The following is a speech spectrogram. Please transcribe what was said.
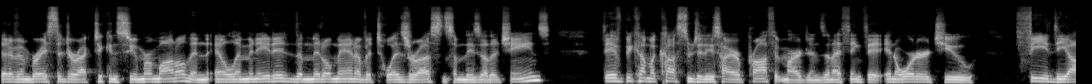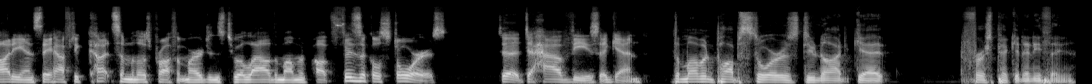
that have embraced the direct to consumer model and eliminated the middleman of a Toys R Us and some of these other chains. They've become accustomed to these higher profit margins, and I think that in order to feed the audience, they have to cut some of those profit margins to allow the mom and pop physical stores to to have these again. The mom and pop stores do not get first pick at anything.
